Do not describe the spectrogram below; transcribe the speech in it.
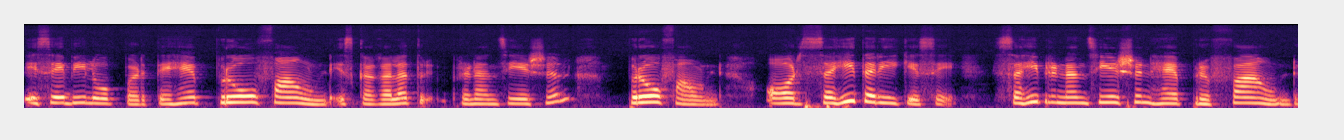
इसे भी लोग पढ़ते हैं प्रोफाउंड इसका गलत प्रोनाउंसिएशन प्रोफाउंड और सही तरीके से, सही प्रोनाउंसिएशन है प्रोफाउंड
